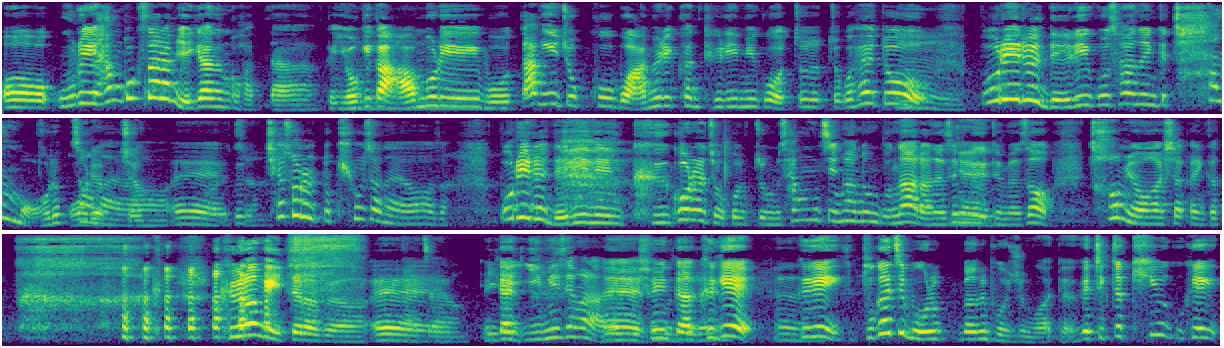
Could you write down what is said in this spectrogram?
어 우리 한국 사람 얘기하는 것 같다. 그 여기가 음. 아무리 뭐 땅이 좋고 뭐 아메리칸 드림이고 어쩌고저쩌고 해도 음. 뿌리를 내리고 사는 게 참 어렵잖아요. 어렵죠. 예, 그. 채소를 또 키우잖아요. 그래서 뿌리를 내리는 그거를 조금 좀 상징하는구나라는 생각이 네. 들면서 처음 영화 시작하니까 그런 게 있더라고요. 예. 맞아요. 그러니까 이민 생활 안 네, 해보신 그러니까 분들은 그게 예. 그게 두 가지 면을 보여준 것 같아요. 그러니까 직접 키우고 그게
